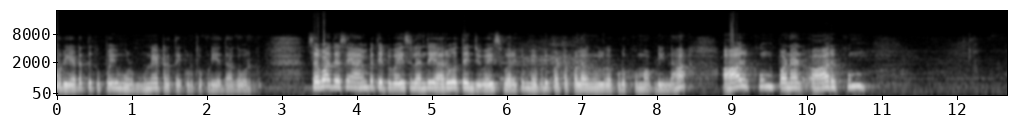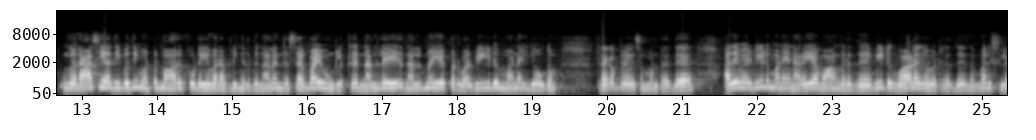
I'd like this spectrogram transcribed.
ஒரு இடத்துக்கு போய் ஒரு முன்னேற்றத்தை கொடுக்கக்கூடியதாகவும் இருக்கும். செவ்வாய் திசை ஐம்பத்தெட்டு வயசுலேருந்து அறுபத்தஞ்சி வயசு வரைக்கும் எப்படிப்பட்ட பலன்களை கொடுக்கும் அப்படின்னா ஆறுக்கும் பன ஆறுக்கும் உங்கள் ராசியாதிபதி மற்றும் ஆறுக்கு உடையவர் அப்படிங்கிறதுனால இந்த செவ்வாய் உங்களுக்கு நல்ல நன்மையே பருவார் வீடு மனை யோகம் கிரகப்பிரவேசம் பண்ணுறது அதே மாதிரி வீடு மனை நிறைய வாங்குறது வீட்டுக்கு வாடகை விடுறது இந்த மாதிரி சில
